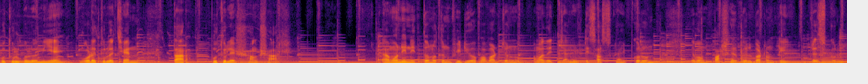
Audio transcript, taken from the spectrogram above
পুতুলগুলো নিয়ে গড়ে তুলেছেন তার পুতুলের সংসার। এমনই নিত্য নতুন ভিডিও পাওয়ার জন্য আমাদের চ্যানেলটি সাবস্ক্রাইব করুন এবং পাশের বেল বাটনটি প্রেস করুন।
